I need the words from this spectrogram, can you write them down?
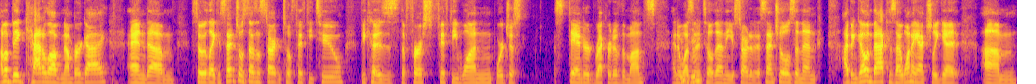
I'm a big catalog number guy, and um, so like Essentials doesn't start until fifty-two because the first fifty-one were just standard record of the months, and it wasn't Mm-hmm. until then that you started Essentials, and then I've been going back because I want to actually get um,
